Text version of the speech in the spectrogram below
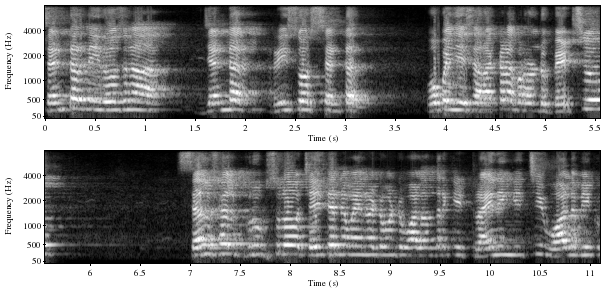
సెంటర్ని ఈ రోజున జెండర్ రీసోర్స్ సెంటర్ ఓపెన్ చేశారు. అక్కడ ఒక రెండు బెడ్స్ సెల్ఫ్ హెల్ప్ గ్రూప్స్లో చైతన్యమైనటువంటి వాళ్ళందరికీ ట్రైనింగ్ ఇచ్చి వాళ్ళు మీకు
